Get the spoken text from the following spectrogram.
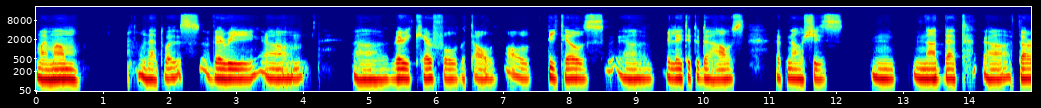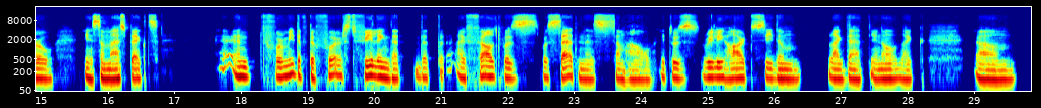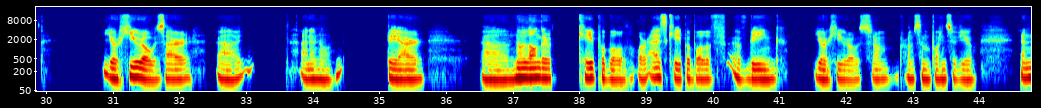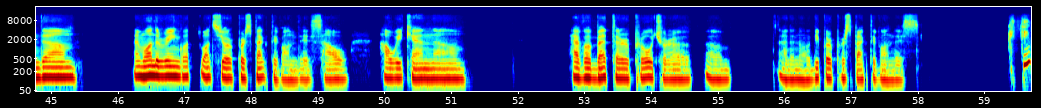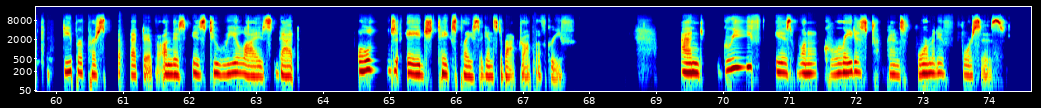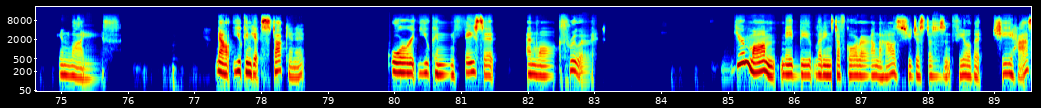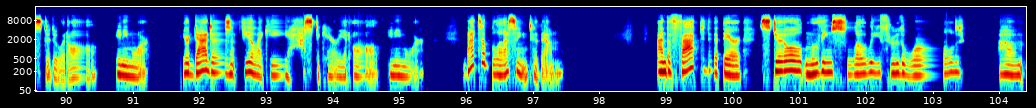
my mom that was very um, uh, very careful with all all details uh, related to the house that now she's not that uh, thorough in some aspects. And for me the, the first feeling that that i felt was was sadness somehow. It was really hard to see them like that you know like um your heroes are uh i don't know they are uh, no longer capable or as capable of of being your heroes from from some points of view. And um i'm wondering what what's your perspective on this? How how we can um, have a better approach or a um, i don't know deeper perspective on this? I think the deeper perspective on this is to realize that old age takes place against a backdrop of grief. And grief is one of the greatest transformative forces in life. Now, you can get stuck in it, or you can face it and walk through it. Your mom may be letting stuff go around the house. She just doesn't feel that she has to do it all anymore. Your dad doesn't feel like he has to carry it all anymore. That's a blessing to them. And the fact that they're still moving slowly through the world, um,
